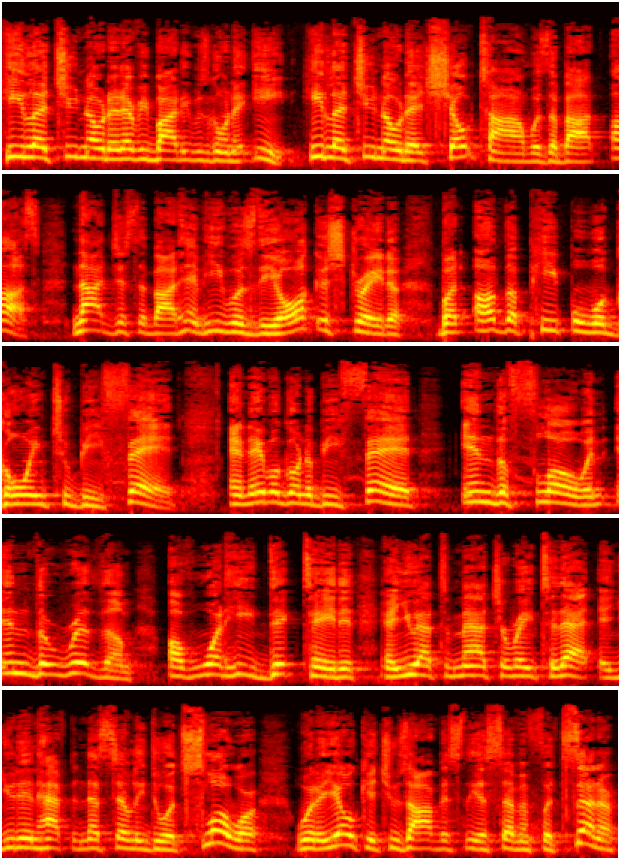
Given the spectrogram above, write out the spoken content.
he let you know that everybody was going to eat. He let you know that Showtime was about us, not just about him. He was the orchestrator, but other people were going to be fed. And they were going to be fed in the flow and in the rhythm of what he dictated. And you had to maturate to that. And you didn't have to necessarily do it slower with a Jokic, who's obviously a seven foot center,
